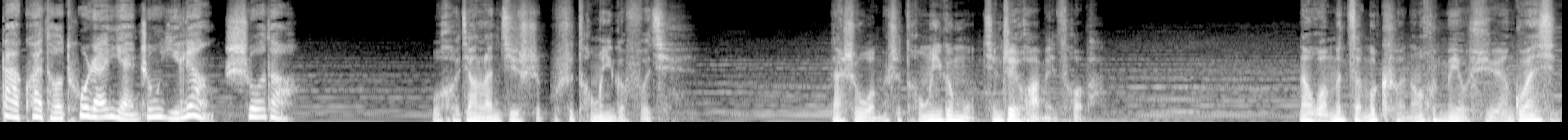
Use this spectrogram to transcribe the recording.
大块头突然眼中一亮，说道：“我和江兰即使不是同一个父亲，但是我们是同一个母亲，这话没错吧？那我们怎么可能会没有血缘关系呢？”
